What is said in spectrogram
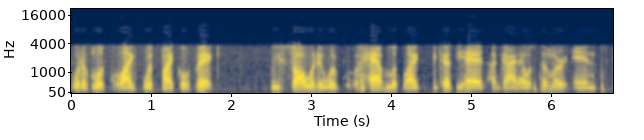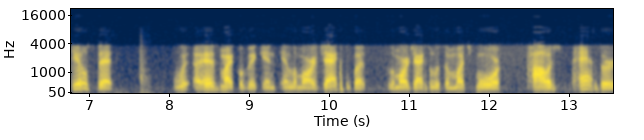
would have looked like with Michael Vick. We saw what it would have looked like because he had a guy that was similar in skill set as Michael Vick and, and Lamar Jackson, but Lamar Jackson was a much more polished passer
